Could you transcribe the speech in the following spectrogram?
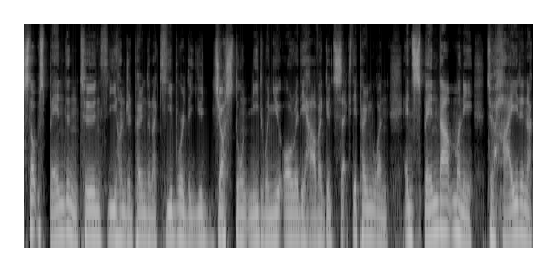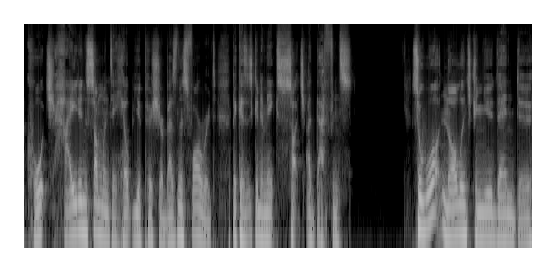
Stop spending two and three hundred pound on a keyboard that you just don't need when you already have a good sixty pound one, and spend that money to hiring a coach, hiring someone to help you push your business forward because it's going to make such a difference. So, what knowledge can you then do?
